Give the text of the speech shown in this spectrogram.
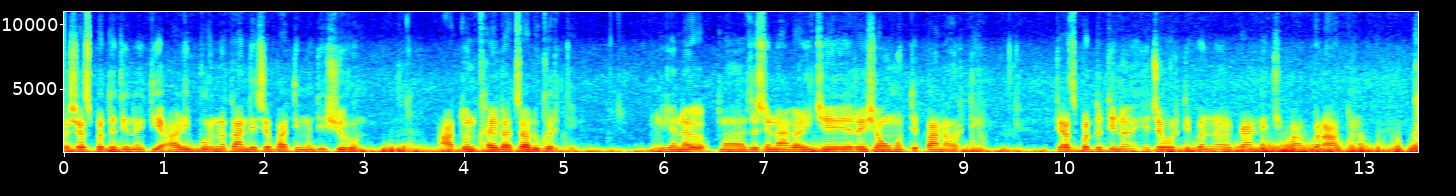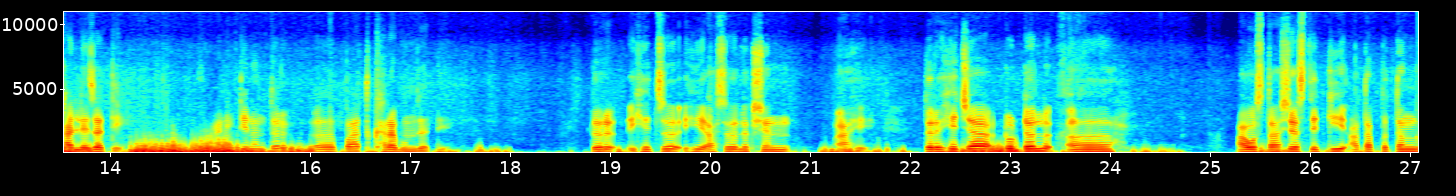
तशाच पद्धतीनं ती आळी पूर्ण कांद्याच्या पातीमध्ये शिरून आतून खायला चालू करते. यानं जसे नागाळीचे रेषा उमटतात पानावरती त्याच पद्धतीनं ह्याच्यावरती पण कांद्याची पात पण आतून खाल्ल्या जाते. आणि ते नंतर पात खराब होऊन जाते. तर ह्याचं हे असं लक्षण आहे. तर ह्याच्या टोटल अवस्था अशी असते की आता पतंग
